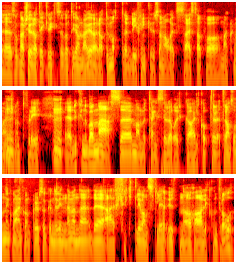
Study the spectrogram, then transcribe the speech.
eh, som kanskje gjorde at det ikke likte så godt i gamle dager, var at du måtte bli flinkere, som Alex sa i stad, på micromanagement. Fordi Mm. eh, du kunne bare mase mammuttanks eller orca-helikopter eller et eller annet sånt i Command Conquer, så kunne du vinne, men eh, det er fryktelig vanskelig uten å ha litt kontroll.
